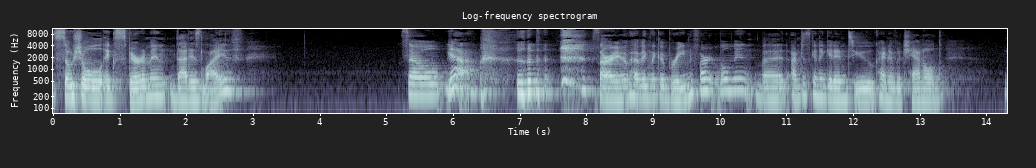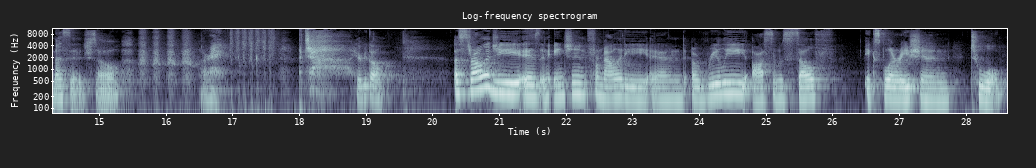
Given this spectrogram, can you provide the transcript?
social experiment that is life. So, yeah. Sorry, I'm having like a brain fart moment, but I'm just going to get into kind of a channeled message. So, all right. Here we go. Astrology is an ancient formality and a really awesome self exploration tool.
